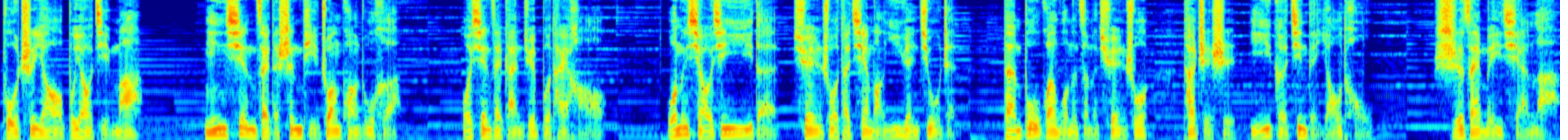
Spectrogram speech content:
不吃药不要紧吗？您现在的身体状况如何？我现在感觉不太好。我们小心翼翼地劝说他前往医院就诊，但不管我们怎么劝说，他只是一个劲地摇头。实在没钱了，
